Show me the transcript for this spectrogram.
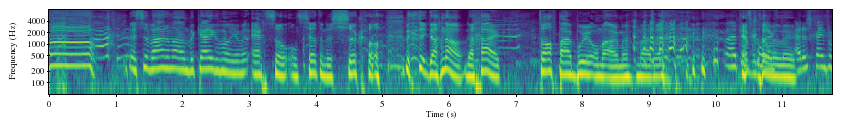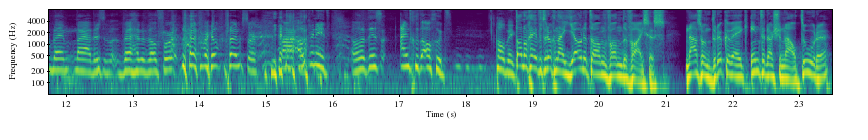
Oh, en ze waren me aan het bekijken van, je bent echt zo'n ontzettende sukkel. Dus ik dacht, nou, daar ga ik. Twaalf paar boeien om mijn armen. Maar eh, Maar het is gelukt. Er is geen probleem. Nou ja, er is, we hebben wel voor, voor heel veel problemen gezorgd. Maar ook weer niet. Want het is eindgoed al goed. Hoop ik. Dan nog even terug naar Jonathan van The Vices. Na zo'n drukke week internationaal toeren,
